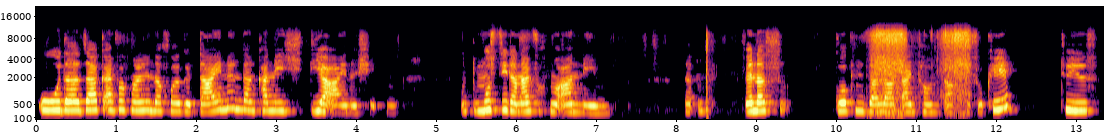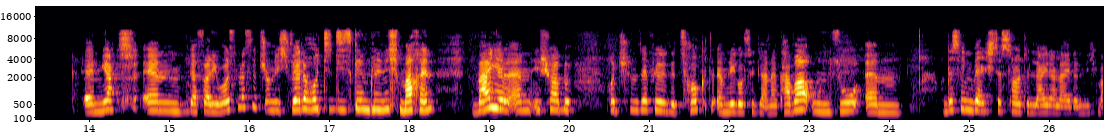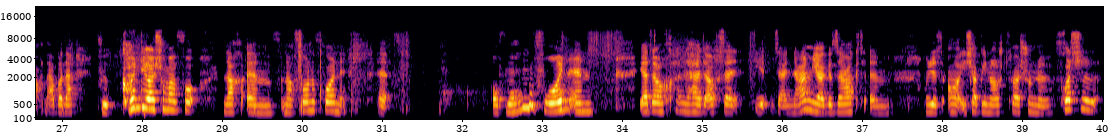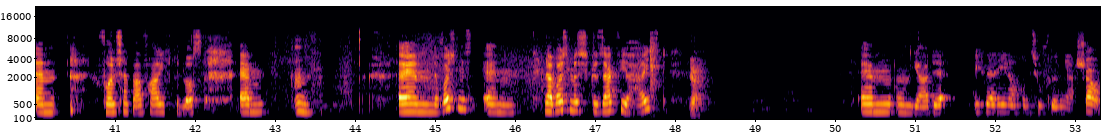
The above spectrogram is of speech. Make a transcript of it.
Oder sag einfach mal in der Folge deinen, dann kann ich dir eine schicken. Und du musst die dann einfach nur annehmen. Äh, Wenn das Gurkensalat 1008 ist, okay? Tschüss. Ähm, ja, ähm, das war die Voice Message und ich werde heute dieses Gameplay nicht machen, weil ähm, ich habe heute schon sehr viel gezockt, ähm, Lego City Undercover und so, ähm, und deswegen werde ich das heute leider, leider nicht machen. Aber dafür könnt ihr euch schon mal vor, nach, ähm, nach vorne freuen, äh, auf morgen freuen. Ähm, er hat auch halt auch sein, seinen Namen ja gesagt. Ähm, und jetzt, oh, ich habe ihn auch zwar schon eine Freundschaft, ähm, Freundschaftsanfrage, ich bin lost. Ähm, mm, ähm, eine Voice Mess- ähm, der Voice Message gesagt, wie er heißt. Ja. Ähm, und ja, der, ich werde ihn auch hinzufügen. Ja, schau.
